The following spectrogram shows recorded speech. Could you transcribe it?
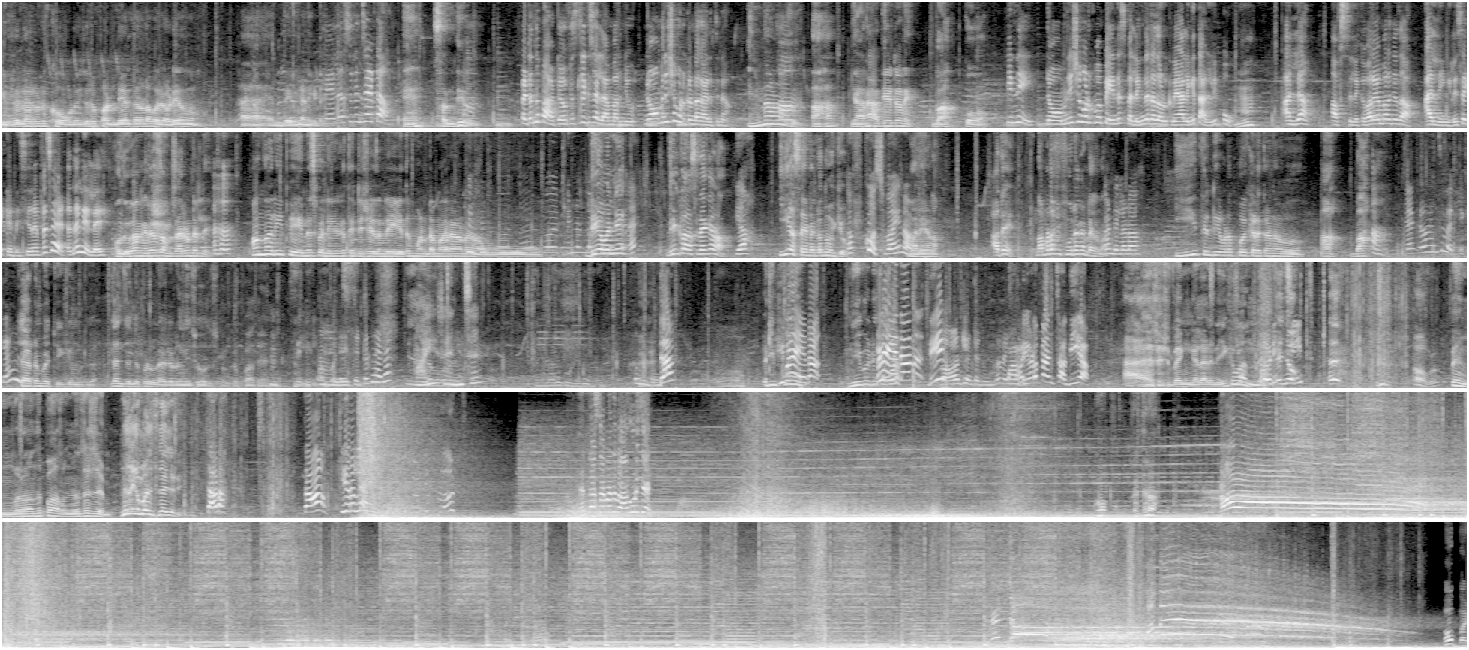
ഇവരെല്ലാവരോട് കോളേജ് ഒരു പള്ളിയാക്കാനുള്ള പരിപാടിയാന്ന് തോന്നുന്നു ആ എന്തേലും കാണിക്കട്ടെ. ലൈലാസുരൻ ചേട്ടാ. ഏ സന്ധ്യ? പെട്ടെന്ന് പാർട്ടി ഓഫീസിലേക്ക് ചെല്ലാൻ പറഞ്ഞു. നോമിനേഷൻ കൊടുക്കേണ്ട കാര്യത്തിനാ. ഇന്നാണോ അത്? ആഹാ ഞാൻ ആദ്യമായിട്ടാണേ ബാ പോവാം. പിന്നെ നോമിനേഷൻ കൊടുക്കുമ്പോ പേരിന്റെ സ്പെല്ലിംഗ് തരാതെ കൊടുക്കണേ അല്ലെങ്കിൽ തള്ളിപ്പോവും. അല്ല അഫ്സലൊക്കെ പറയാൻ പറഞ്ഞതാ. അല്ലെങ്കിൽ സെക്കൻഡ് സി റെഫ് ചേട്ടൻ തന്നെയല്ലേ? പൊതുവെ അങ്ങനെ ഒരു സംസാരം ഉണ്ടല്ലേ? എന്നാൽ ഈ പേരിന് സ്പെല്ലിംഗ് ഒക്കെ തെറ്റിച്ച് ചെയ്തിട്ടുണ്ട്. ഏത് മണ്ടന്മാരാണ്? ഡി അവന്യ നീ ക്ലാസ്സിലേക്കാണോ? ഈ അസൈൻമെന്റ് ഒന്ന് നോക്കിയോ മലയാളം. അതെ നമ്മുടെ ഫിഫുനെ കണ്ടായിരുന്നു? കണ്ടില്ലടാ. ഈ തെണ്ടി എവിടെ പോയി കിടക്കാണാവോ ആ ബാ ചേട്ടൻ പറ്റിക്കൊന്നുമില്ല രഞ്ജന്റെ പിള്ളേരോട് നീ ചോദിച്ചു പറയാൻ. നീ വിട്. ആരൊരു പെങ്ങളാണ് നീക്ക് വന്നേ. പെങ്ങളാന്ന് പറഞ്ഞതല്ലേ. നിനക്ക് മനസ്സിലായില്ലടി? എന്താ സമയത്ത് ബാഗ് കുടിച്ചേ? ഓ ബടിയാ ആ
